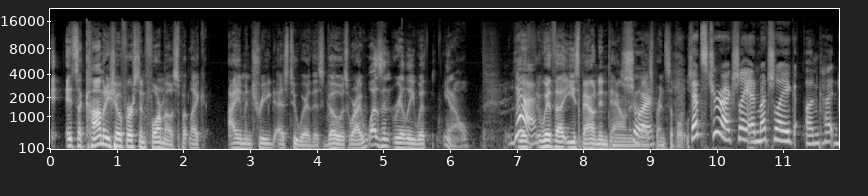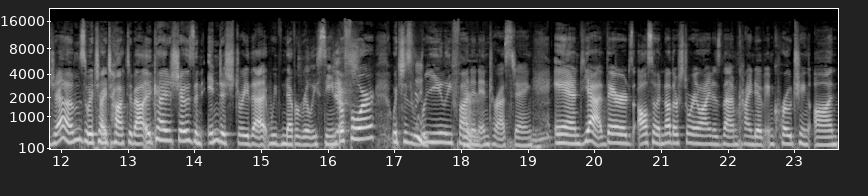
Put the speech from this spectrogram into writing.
it- It's a comedy show first and foremost, but like I am intrigued as to where this goes. Where I wasn't really with you know, Yeah. with, with uh, Eastbound and Down Sure. and Vice Principals. That's true, actually. And much like Uncut Gems, which I talked about, it kind of shows an industry that we've never really seen before, which is really fun and interesting. And yeah, there's also another storyline is them kind of encroaching on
